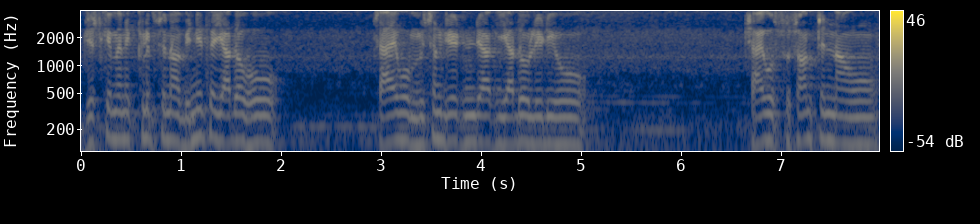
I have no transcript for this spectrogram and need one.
जिसके मैंने क्लिप सुना, विनीत यादव हो, चाहे वो मिशन ग्रेट इंडिया की यादव लेडी हो, चाहे वो सुशांत सिन्हा हो,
